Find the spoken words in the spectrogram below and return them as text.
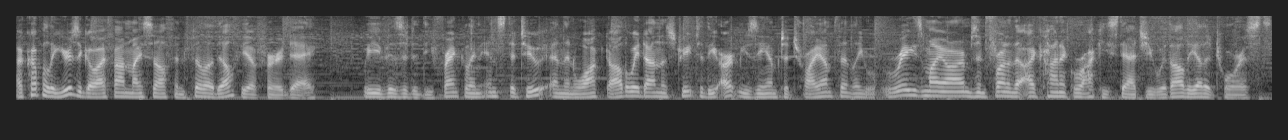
A couple of years ago, I found myself in Philadelphia for a day. We visited the Franklin Institute and then walked all the way down the street to the Art Museum to triumphantly raise my arms in front of the iconic Rocky statue with all the other tourists.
